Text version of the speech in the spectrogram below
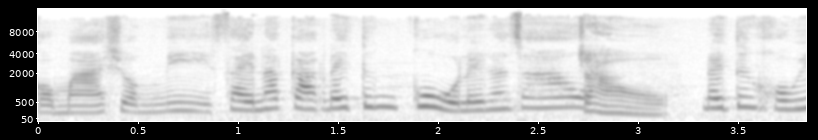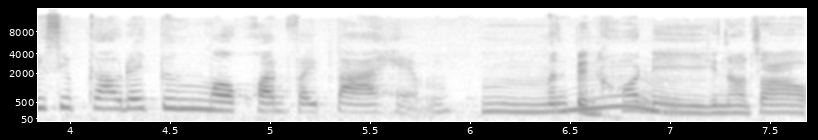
ก็มาช่วงนี้ ใส่หน้ากากได้ตึงกู่เลยนะเจ้า เจ้า ได้ตึงโควิด -19 ได้ตึงหมอกควันไฟป่าแหม อืมมันเป็นอืมข้อดีเนาะเจ้าบ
